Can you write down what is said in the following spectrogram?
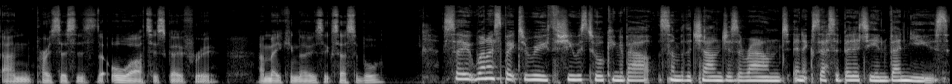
and processes that all artists go through and making those accessible. So, when I spoke to Ruth, she was talking about some of the challenges around inaccessibility in venues.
